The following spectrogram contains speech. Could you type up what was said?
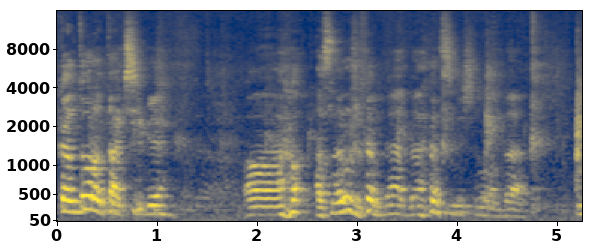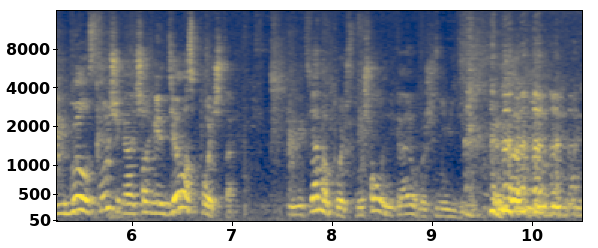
контора так себе. А, а снаружи, да, да, смешно, да. И был случай, когда человек говорит, где у вас почта? И говорит, я на почту ушел и никогда его больше не видел.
